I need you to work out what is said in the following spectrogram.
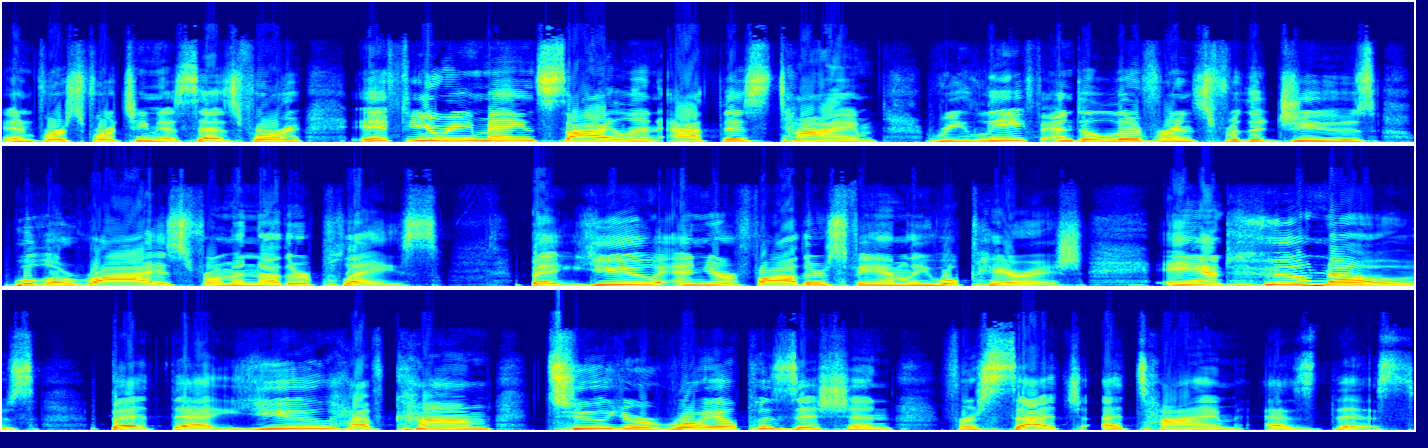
In verse 14, it says, For if you remain silent at this time, relief and deliverance for the Jews will arise from another place but you and your father's family will perish. And who knows but that you have come to your royal position for such a time as this.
